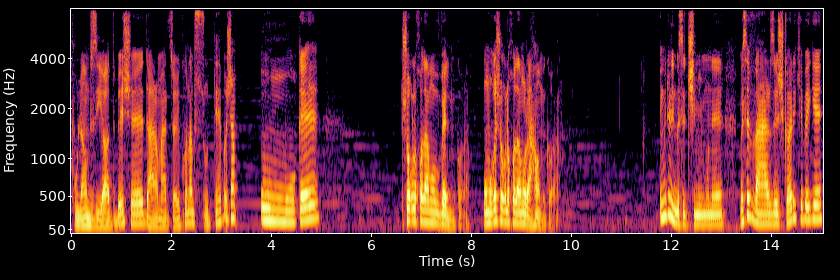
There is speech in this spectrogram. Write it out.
پولام زیاد بشه درآمدزایی کنم سودده باشم. اون موقع شغل خودم رو ول می‌کنم. اون موقع شغل خودم رو رها می‌کنم. می‌دونید مثل چی میمونه؟ مثل ورزشکاری که بگه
